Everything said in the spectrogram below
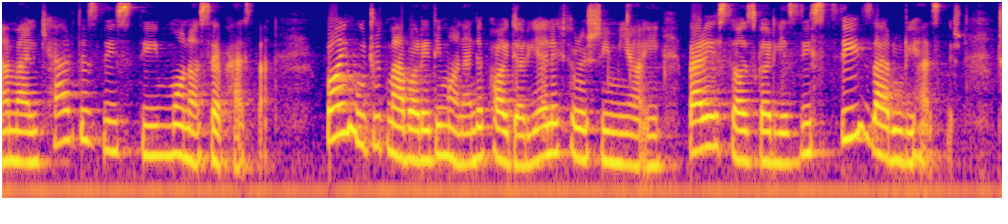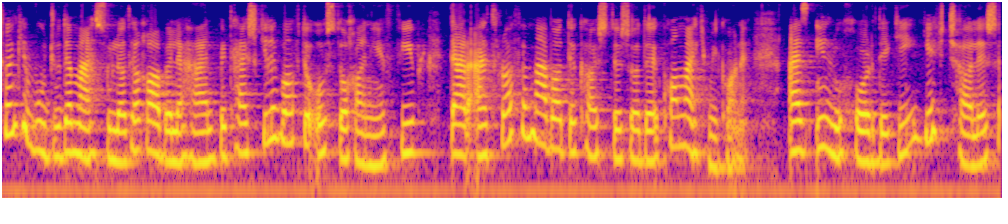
عملکرد زیستی مناسب هستند. با این وجود مواردی مانند پایداری الکتروشیمیایی برای سازگاری زیستی ضروری هستش. چون که وجود محصولات قابل حل به تشکیل بافت استخوانی فیبر در اطراف مواد کاشته شده کمک می‌کنه از این رو خوردگی یک چالش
